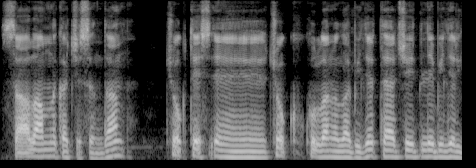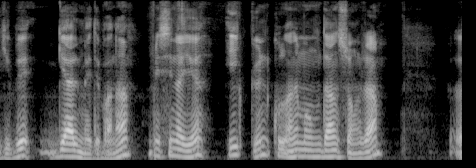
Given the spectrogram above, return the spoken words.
sağlamlık açısından çok tes- eee, çok kullanılabilir, tercih edilebilir gibi gelmedi bana. Misinayı ilk gün kullanımımdan sonra eee,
